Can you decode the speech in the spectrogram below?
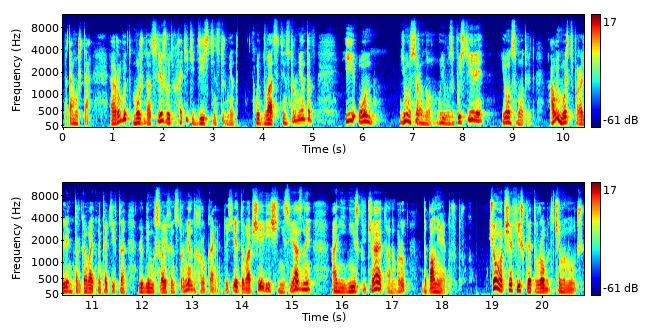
Потому что робот может отслеживать, хотите 10 инструментов, хоть 20 инструментов, и он Ему все равно, вы его запустили, и он смотрит. А вы можете параллельно торговать на каких-то любимых своих инструментах руками. То есть это вообще вещи не связанные, они не исключают, а наоборот дополняют друг друга. В чем вообще фишка этого робота, чем он лучше?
